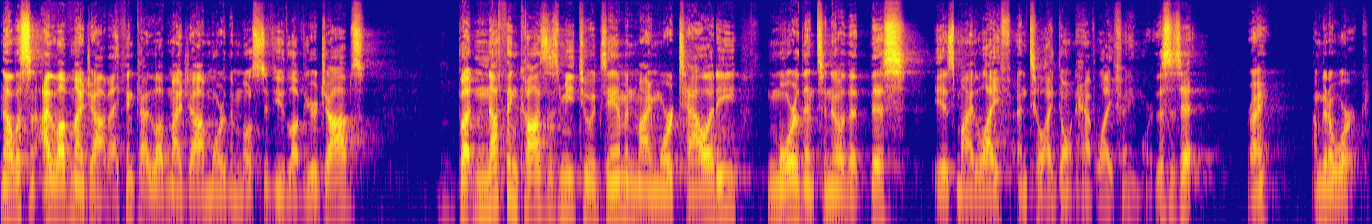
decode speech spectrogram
Now, listen, I love my job. I think I love my job more than most of you love your jobs. But nothing causes me to examine my mortality more than to know that this is my life until I don't have life anymore. This is it, right? I'm going to work,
